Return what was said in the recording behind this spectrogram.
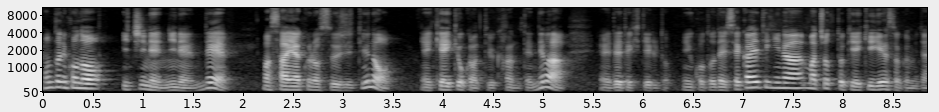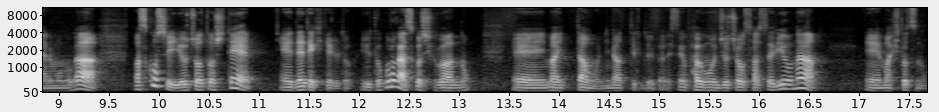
本当にこの1年2年で最悪の数字っていうのを景況感という観点では出てきているということで世界的なちょっと景気減速みたいなものが少し予兆として出てきているというところが少し不安のまあ一旦を担っているというかですね不安を助長させるようなまあ一つの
